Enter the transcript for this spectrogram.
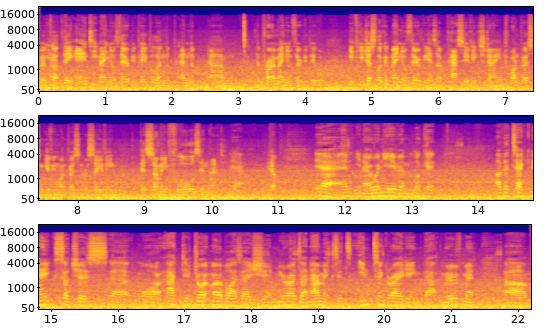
We've Yeah. got the anti-manual therapy people and the and the um, the pro-manual therapy people. If you just look at manual therapy as a passive exchange, one person giving, one person receiving, there's so many flaws in that. yeah. Yep. Yeah, and you know, when you even look at other techniques such as uh, more active joint mobilization, neurodynamics, it's integrating that movement, um,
